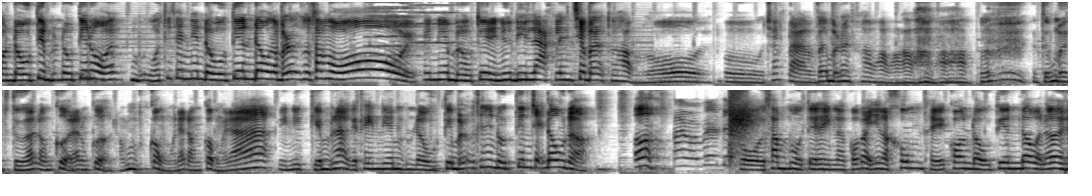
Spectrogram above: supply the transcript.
còn đầu tiên bạn đầu tiên rồi Ủa thế thanh niên đầu tiên đâu là bạn ơi rồi xong rồi. Thanh niên đầu tiên thì như đi lạc lên chưa bạn ơi Thôi hỏng rồi. Ừ chắc là vậy bạn ơi Hỏng hỏng hỏng hỏng hỏng Từ từ, đóng cửa đã đóng cửa. Đóng cổng đã đóng cổng rồi đã. Mình đi kiếm lại cái thanh niên đầu tiên ơi thanh niên đầu tiên chạy đâu nữa ơ! Rồi sắp một tình hình là có vẻ như là không thấy con đầu tiên đâu bạn ơi.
